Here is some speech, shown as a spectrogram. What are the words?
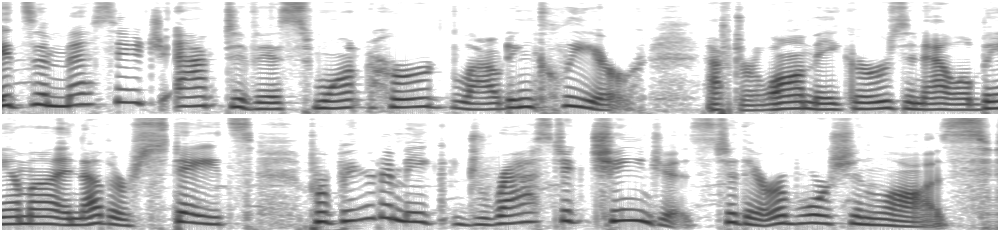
It's a message activists want heard loud and clear after lawmakers in Alabama and other states prepare to make drastic changes to their abortion laws.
